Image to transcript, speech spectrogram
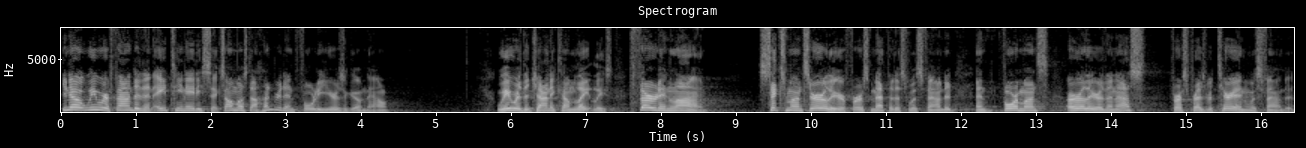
You know, we were founded in 1886, almost 140 years ago now. We were the Johnny come latelys, third in line. Six months earlier, First Methodist was founded, and four months earlier than us, First Presbyterian was founded.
